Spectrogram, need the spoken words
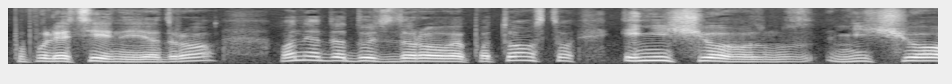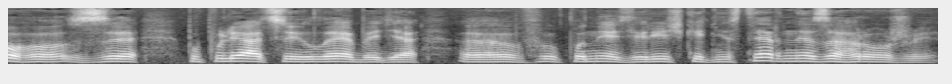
популяційне ядро, вони дадуть здорове потомство, і нічого, нічого з популяцією лебедя е, в понизі річки Дністер не загрожує.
